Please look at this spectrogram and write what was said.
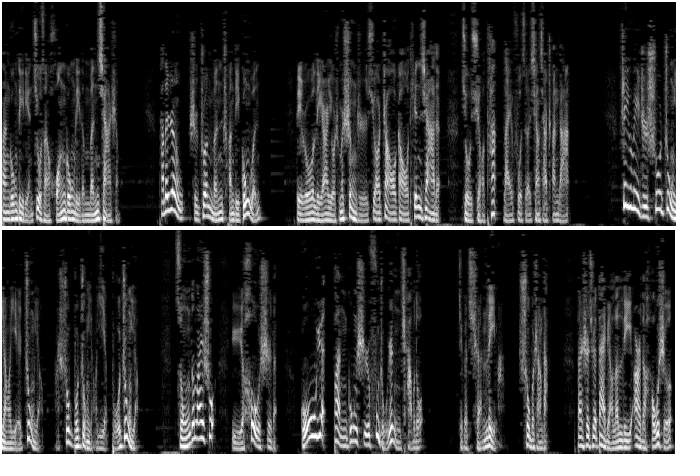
办公地点就在皇宫里的门下省。他的任务是专门传递公文。比如李二有什么圣旨需要昭告天下的，就需要他来负责向下传达。这个位置说重要也重要啊，说不重要也不重要。总的来说，与后世的国务院办公室副主任差不多。这个权力嘛，说不上大，但是却代表了李二的喉舌。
